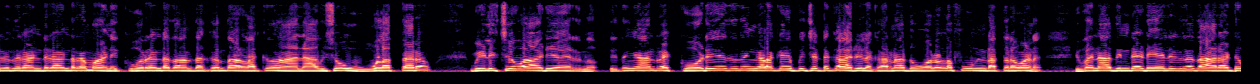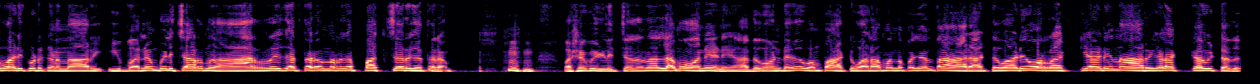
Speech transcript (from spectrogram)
ഇരുന്ന് രണ്ട് രണ്ടര മണിക്കൂർ എന്റെ തന്തക്കം തള്ളക്കും അനാവശ്യം ഊളത്തരം വിളിച്ചു പാടിയായിരുന്നു ഇത് ഞാൻ റെക്കോർഡ് ചെയ്ത് നിങ്ങളെ കേൾപ്പിച്ചിട്ട് കാര്യമില്ല. കാരണം അതുപോലുള്ള ഫുണ്ടത്രമാണ് ഇവൻ അതിന്റെ ഇടയിലിരുന്ന് താരാട്ട് പാടിക്കൊടുക്കണം നാറി ഇവനും വിളിച്ചാർന്ന് ആറുകത്തരം എന്ന് പറഞ്ഞാൽ പച്ചറുകത്തരം. പക്ഷെ വിളിച്ചത് നല്ല മോനെയാണ് അതുകൊണ്ട് അവൻ പാട്ട് പാടാൻ വന്നപ്പോൾ ഞാൻ താരാട്ട് പാടി ഉറക്കിയാണ് ഈ നാറികളൊക്കെ വിട്ടത്.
